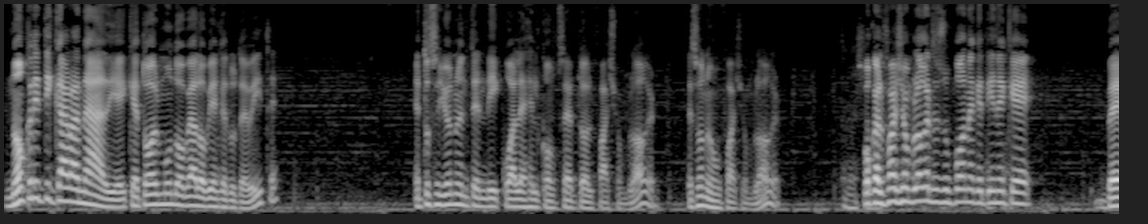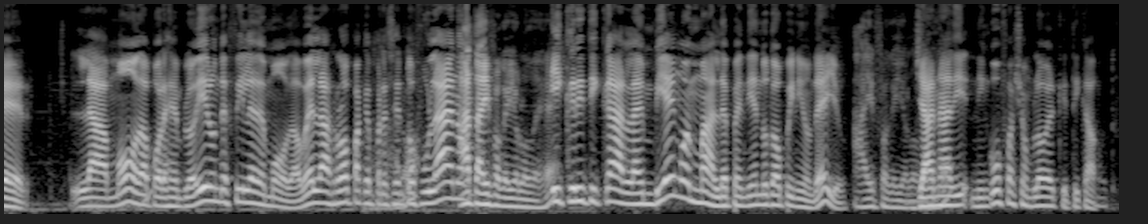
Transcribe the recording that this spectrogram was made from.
no criticar a nadie y que todo el mundo vea lo bien que tú te viste. Entonces yo no entendí cuál es el concepto del fashion blogger. Eso no es un fashion blogger. Porque el fashion blogger se supone que tiene que ver la moda, por ejemplo, ir a un desfile de moda, ver la ropa que presentó fulano Hasta ahí fue que yo lo dejé. y criticarla en bien o en mal, dependiendo de tu opinión de ellos. ahí fue que yo lo Ya dejé. nadie, ningún fashion blogger critica a otro.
